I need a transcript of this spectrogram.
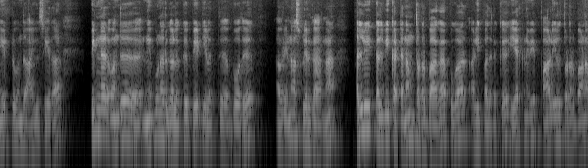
நேற்று வந்து ஆய்வு செய்தார். பின்னர் வந்து நிபுணர்களுக்கு பேட்டியளித்த போது அவர் என்ன சொல்லியிருக்காருன்னா பள்ளி கல்வி கட்டணம் தொடர்பாக புகார் அளிப்பதற்கு ஏற்கனவே பாலியல் தொடர்பான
